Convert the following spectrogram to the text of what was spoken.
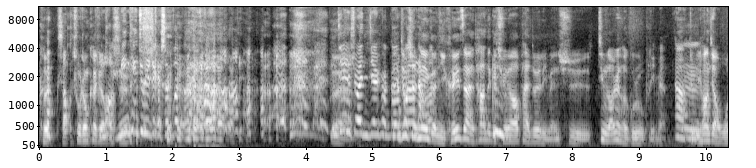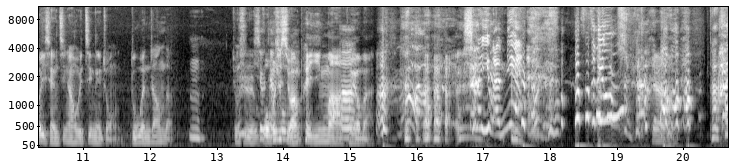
科小初中科学老师，明天就是这个身份了。你接着说，你接着说，刚对，就是那个，你可以在他那个群聊派对里面去进入到任何 group 里面。嗯就比方讲，我以前经常会进那种读文章的，嗯，就是嗯我不是喜欢配音吗，嗯。朋友们？吃了一碗面，滋溜他他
